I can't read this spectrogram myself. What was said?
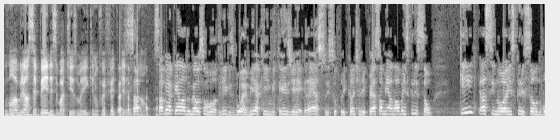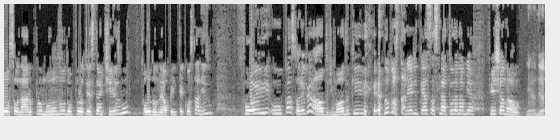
Vamos abrir uma CPI nesse batismo aí, que não foi feito direito, sabe, não. Sabe aquela do Nelson Rodrigues, Boemia, que me tens de regresso e suplicante lhe peço a minha nova inscrição. Quem assinou a inscrição do Bolsonaro para o mundo do protestantismo ou do neopentecostalismo foi o pastor Everaldo, de modo que eu não gostaria de ter essa assinatura na minha ficha, não. Meu Deus.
